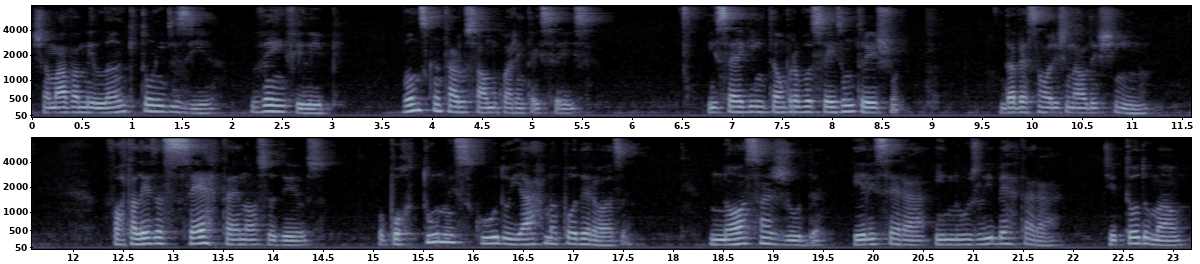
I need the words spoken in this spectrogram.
chamava Melancton e dizia: Vem, Felipe, vamos cantar o Salmo 46. E segue então para vocês um trecho da versão original deste hino. Fortaleza certa é nosso Deus, oportuno escudo e arma poderosa nossa ajuda, ele será e nos libertará de todo mal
